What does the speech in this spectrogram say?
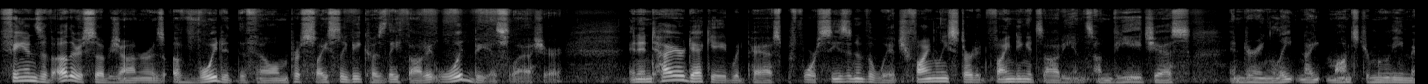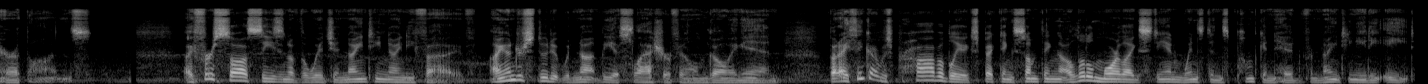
fans of other subgenres avoided the film precisely because they thought it would be a slasher. An entire decade would pass before Season of the Witch finally started finding its audience on VHS and during late night monster movie marathons. I first saw Season of the Witch in 1995. I understood it would not be a slasher film going in, but I think I was probably expecting something a little more like Stan Winston's Pumpkinhead from 1988,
